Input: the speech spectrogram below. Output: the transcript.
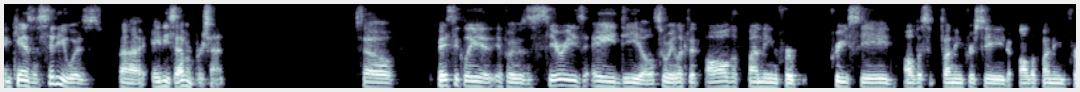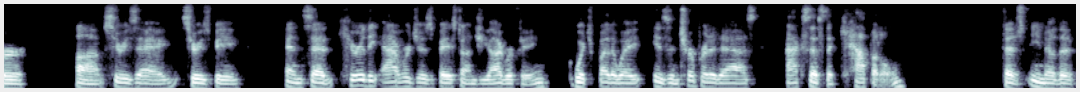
and Kansas City was uh, 87%. So basically, if it was a Series A deal, so we looked at all the funding for pre seed, all the funding for seed, all the funding for uh, Series A, Series B, and said, here are the averages based on geography which by the way is interpreted as access to capital. There's, you know, the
